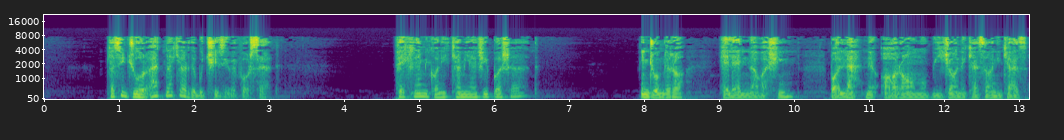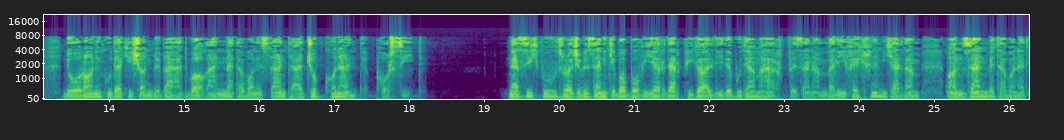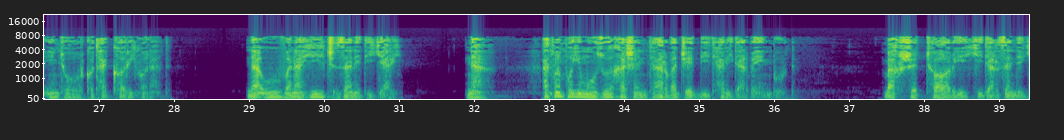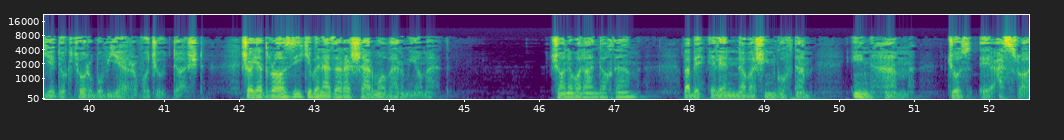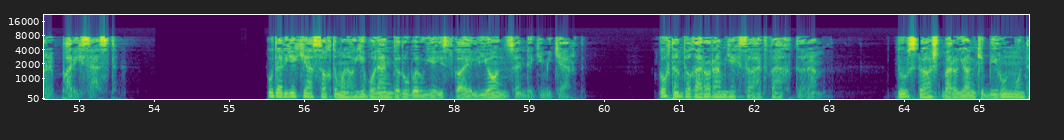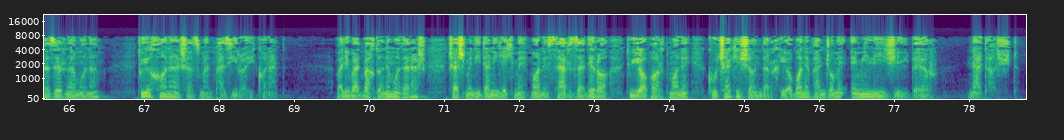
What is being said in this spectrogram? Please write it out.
کسی جرأت نکرده بود چیزی بپرسد. فکر نمی کنید کمی عجیب باشد؟ این جمله را هلن نواشین با لحن آرام و بیجان کسانی که از دوران کودکیشان به بعد واقعا نتوانستند تعجب کنند پرسید. نزدیک بود راجب زنی که با بویر در پیگال دیده بودم حرف بزنم ولی فکر نمی کردم آن زن بتواند اینطور کتککاری کند. نه او و نه هیچ زن دیگری. نه حتما پای موضوع خشنتر و جدیتری در بین بود. بخش تاریکی در زندگی دکتر بوویر وجود داشت شاید رازی که به نظرش شرماور میآمد شانه بالا انداختم و به هلن نواشین گفتم این هم جزء اسرار پاریس است او در یکی از ساختمانهای بلند روبروی ایستگاه لیون زندگی می کرد. گفتم تا قرارم یک ساعت وقت دارم. دوست داشت برای آنکه بیرون منتظر نمانم توی خانهاش از من پذیرایی کند. ولی بدبختانه مادرش چشم دیدن یک مهمان سرزده را توی آپارتمان کوچکشان در خیابان پنجم امیلی ژیلبر نداشت.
